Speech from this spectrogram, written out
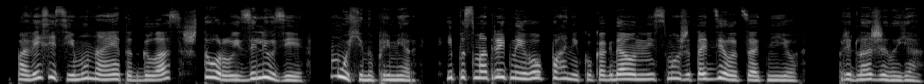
— повесить ему на этот глаз штору из иллюзии, мухи, например, и посмотреть на его панику, когда он не сможет отделаться от нее, предложила я.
